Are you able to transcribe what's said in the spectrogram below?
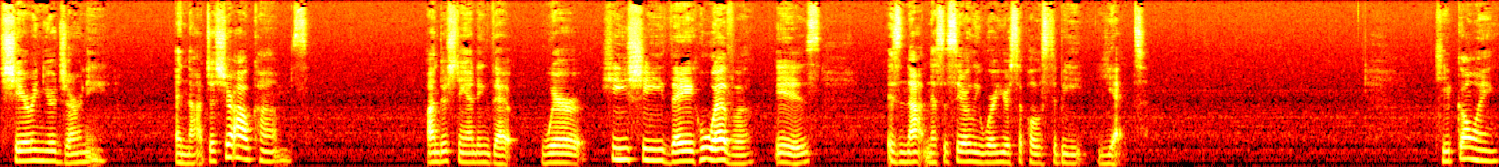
sharing your journey and not just your outcomes. Understanding that where he, she, they, whoever is, is not necessarily where you're supposed to be yet. Keep going,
